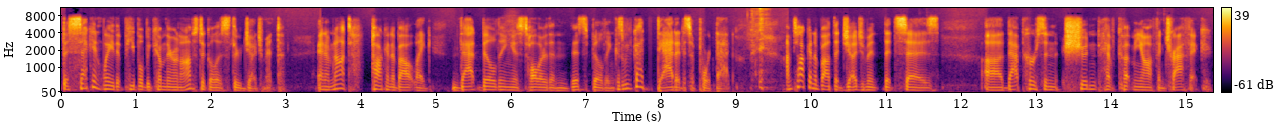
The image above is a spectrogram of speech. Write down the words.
The second way that people become their own obstacle is through judgment. And I'm not t- talking about like that building is taller than this building because we've got data to support that. I'm talking about the judgment that says uh, that person shouldn't have cut me off in traffic.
